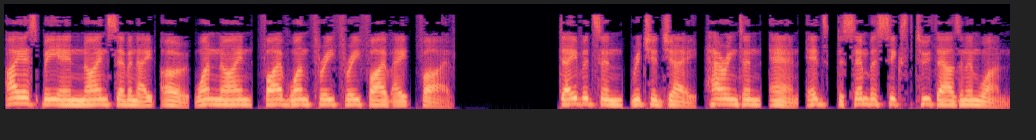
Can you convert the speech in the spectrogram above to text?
ISBN 978-0-19-513358-5. Davidson, Richard J., Harrington, Anne, eds. December 6, 2001.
